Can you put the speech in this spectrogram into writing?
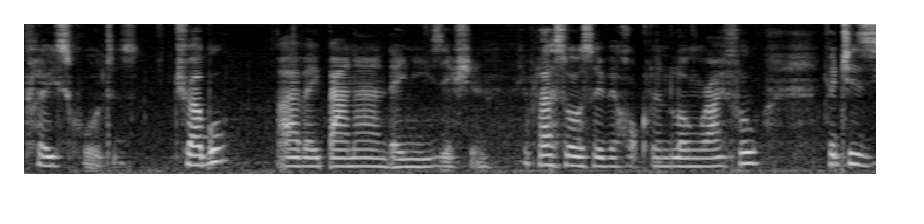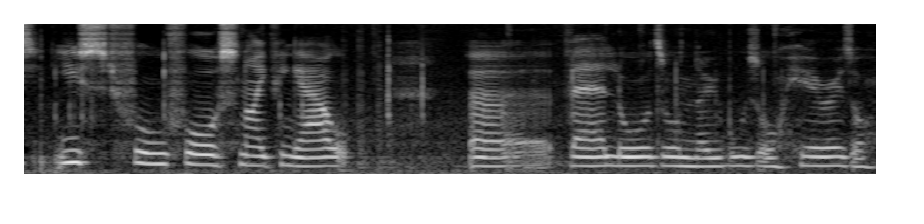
close quarters trouble, I have a banner and a musician. Plus also the Hochland long rifle, which is useful for sniping out uh, their lords or nobles or heroes or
